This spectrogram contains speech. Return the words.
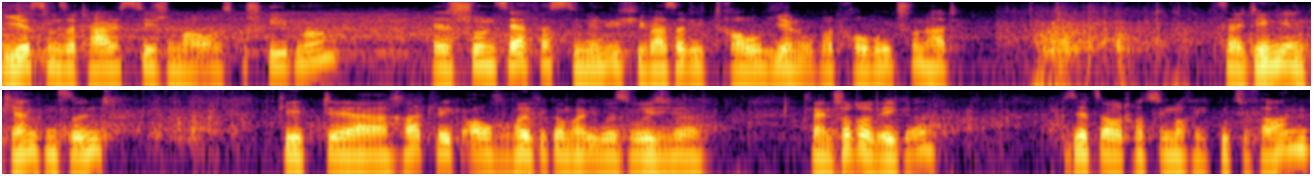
Hier ist unser Tagesziel schon mal ausgeschrieben. Es ist schon sehr faszinierend, wie viel Wasser die Trau hier in Obertraubold schon hat. Seitdem wir in Kärnten sind, geht der Radweg auch häufiger mal über solche kleinen Schotterwege. Bis jetzt aber trotzdem noch recht gut zu fahren.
